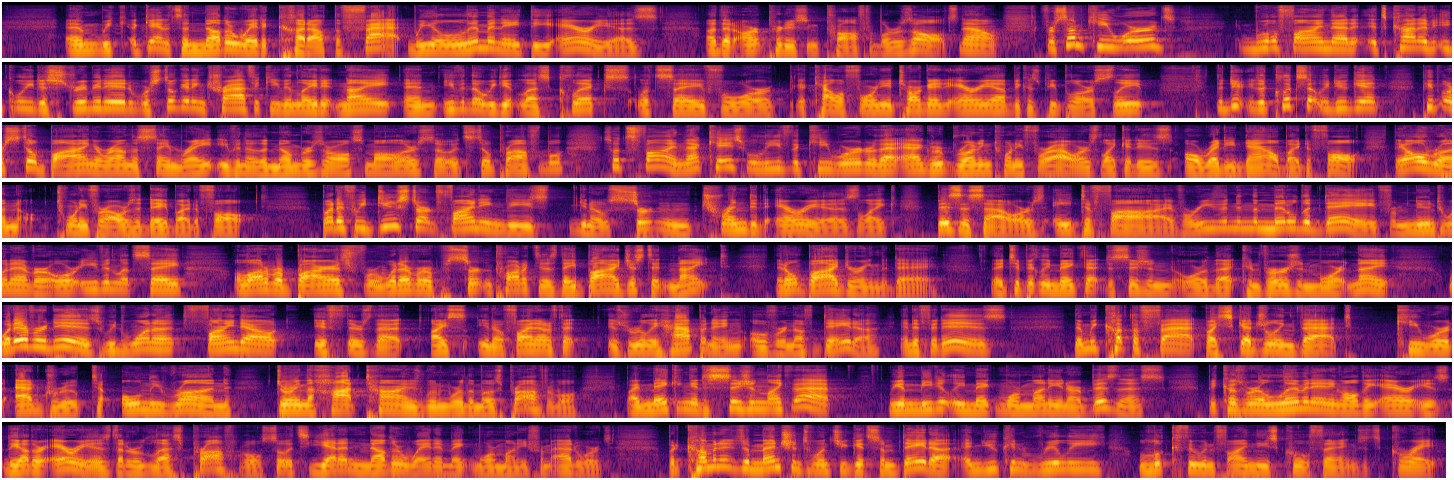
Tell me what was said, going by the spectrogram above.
And we again, it's another way to cut out the fat. We eliminate the areas uh, that aren't producing profitable results. Now, for some keywords, we'll find that it's kind of equally distributed. We're still getting traffic even late at night. And even though we get less clicks, let's say for a California targeted area because people are asleep, the, the clicks that we do get, people are still buying around the same rate, even though the numbers are all smaller. So it's still profitable. So it's fine. In that case, we'll leave the keyword or that ad group running 24 hours like it is already now by default. They all run 24 hours a day by default. But if we do start finding these, you know, certain trended areas like business hours, 8 to 5, or even in the middle of the day from noon to whenever, or even let's say a lot of our buyers for whatever a certain product is, they buy just at night. They don't buy during the day. They typically make that decision or that conversion more at night. Whatever it is, we'd want to find out if there's that ice, you know, find out if that is really happening over enough data. And if it is, then we cut the fat by scheduling that keyword ad group to only run during the hot times when we're the most profitable. By making a decision like that, we immediately make more money in our business because we're eliminating all the areas the other areas that are less profitable. So it's yet another way to make more money from AdWords. But come into dimensions once you get some data and you can really look through and find these cool things. It's great.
